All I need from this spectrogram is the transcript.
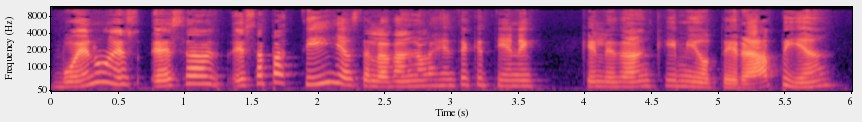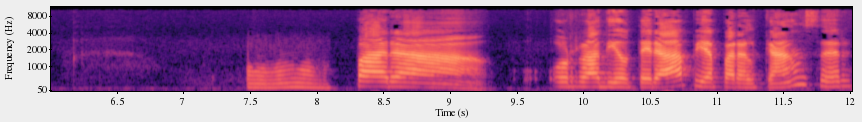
Bueno, es, esa, esa pastilla se la dan a la gente que tiene, que le dan quimioterapia. Oh. Para, o radioterapia para el cáncer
